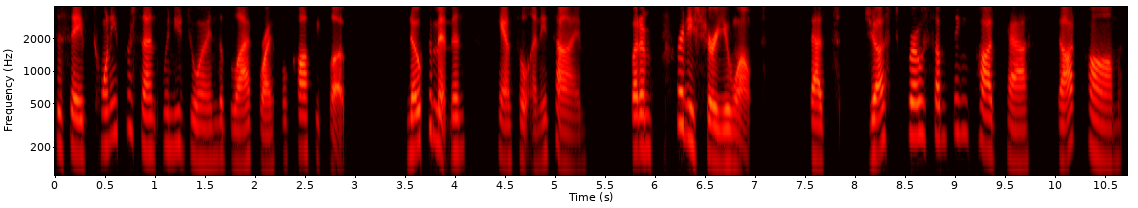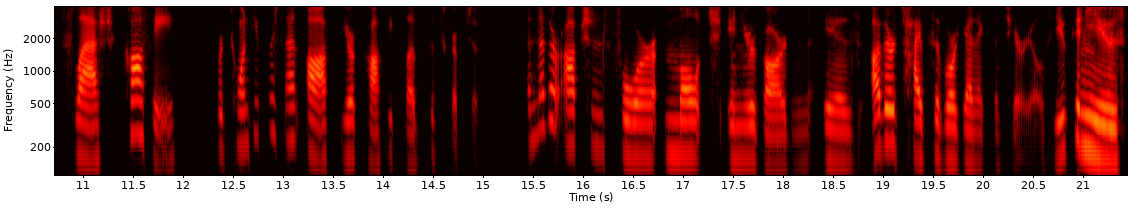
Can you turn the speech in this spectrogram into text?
to save 20% when you join the Black Rifle Coffee Club. No commitments, cancel anytime, but I'm pretty sure you won't. That's justgrowsomethingpodcast.com slash coffee for 20% off your coffee club subscription. Another option for mulch in your garden is other types of organic materials. You can use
